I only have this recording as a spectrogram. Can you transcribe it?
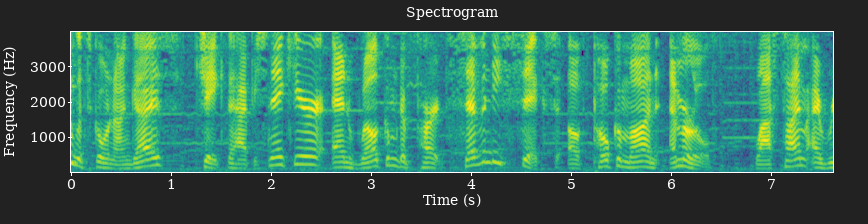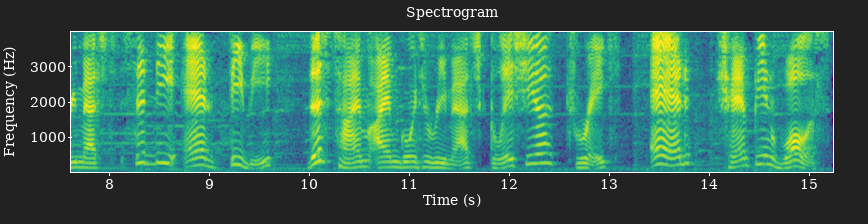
what's going on, guys? Jake the Happy Snake here, and welcome to part 76 of Pokemon Emerald. Last time I rematched Sidney and Phoebe. This time I am going to rematch Glacia, Drake, and Champion Wallace.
